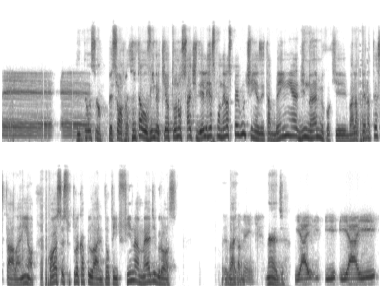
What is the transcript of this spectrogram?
É, é... Então, assim, pessoal, para quem está ouvindo aqui, eu estou no site dele respondendo as perguntinhas e está bem é, dinâmico aqui, vale a pena testar lá, hein? Ó. Qual é a sua estrutura capilar? Então, tem fina, média e grossa. Exatamente. Média. E aí, e, e aí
